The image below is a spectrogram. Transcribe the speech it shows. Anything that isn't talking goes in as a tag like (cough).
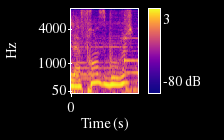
La France bouge.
